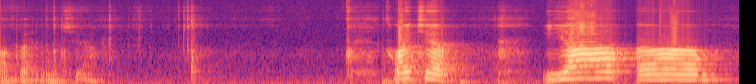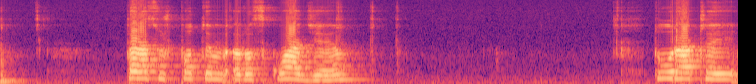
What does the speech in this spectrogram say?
ta Słuchajcie, ja e, teraz już po tym rozkładzie Tu raczej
